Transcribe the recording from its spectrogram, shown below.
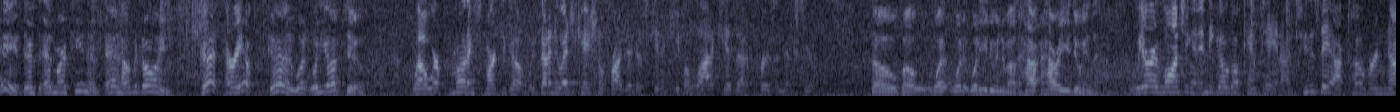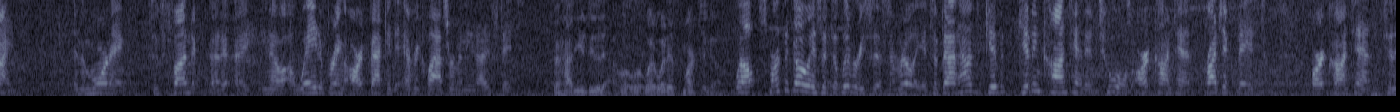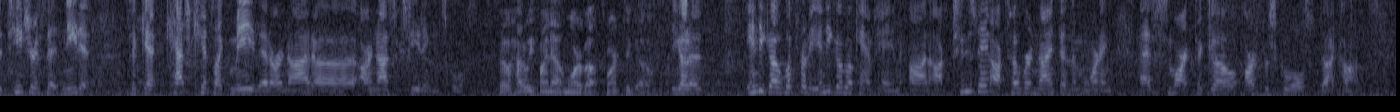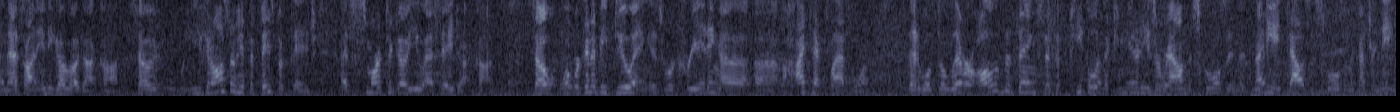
Hey, there's Ed Martinez. Ed, how's it going? Good. How are you? Good. What, what are you up to? Well, we're promoting Smart to Go. We've got a new educational project that's going to keep a lot of kids out of prison next year. So, uh, what, what, what are you doing about it? How, how are you doing that? We are launching an Indiegogo campaign on Tuesday, October 9th in the morning to fund a, a, a, you know, a way to bring art back into every classroom in the United States. So how do you do that? What, what, what is Smart to Go? Well, Smart to Go is a delivery system, really. It's about how give, giving content and tools, art content, project-based art content to the teachers that need it to get catch kids like me that are not uh, are not succeeding in schools. So how do we find out more about Smart to Go? You go to Indigo, look for the Indiegogo campaign on Tuesday, October 9th in the morning at smarttogoartforschools.com. And that's on Indiegogo.com. So you can also hit the Facebook page at smarttogousa.com. So what we're going to be doing is we're creating a, a, a high-tech platform that will deliver all of the things that the people in the communities around the schools in the 98,000 schools in the country need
